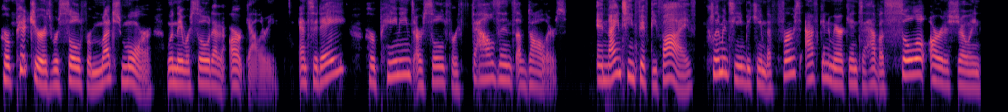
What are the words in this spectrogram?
Her pictures were sold for much more when they were sold at an art gallery. And today, her paintings are sold for thousands of dollars. In 1955, Clementine became the first African American to have a solo artist showing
